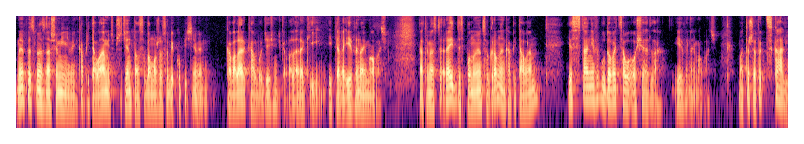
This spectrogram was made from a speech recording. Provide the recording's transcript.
My powiedzmy z naszymi, nie wiem, kapitałami, czy przeciętna osoba może sobie kupić, nie wiem, kawalerkę albo 10 kawalerek i, i tyle, i je wynajmować. Natomiast REIT dysponując ogromnym kapitałem jest w stanie wybudować całe osiedle i je wynajmować. Ma też efekt skali,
